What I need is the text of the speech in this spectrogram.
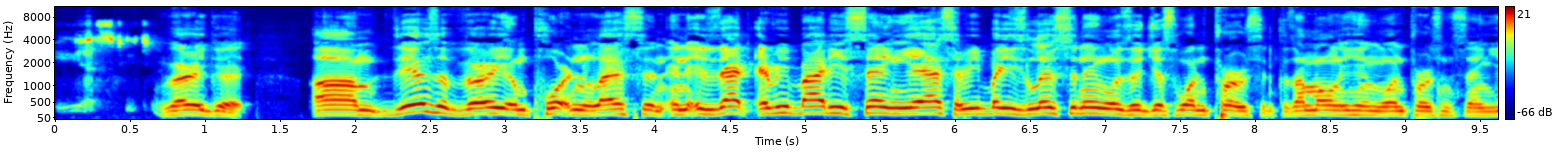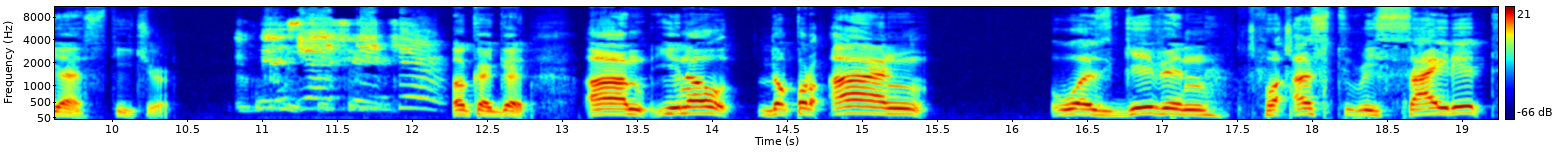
Yes, teacher. Very good. Um, there's a very important lesson, and is that everybody saying yes? Everybody's listening, or is it just one person? Because I'm only hearing one person saying yes, teacher. Yes, teacher. Okay, good. Um, you know, the Quran was given for us to recite it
